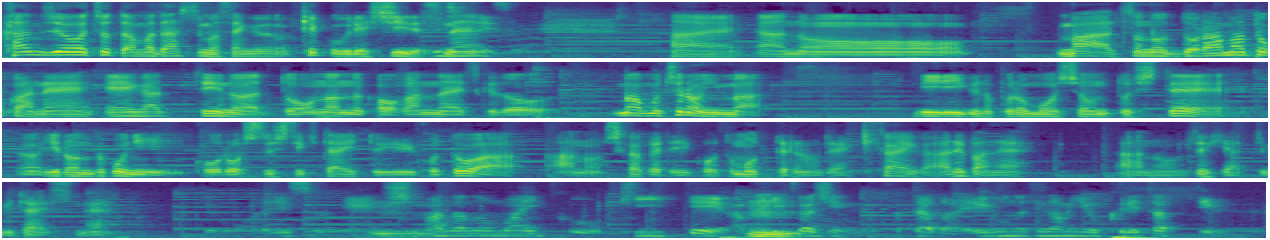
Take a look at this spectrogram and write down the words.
感情はちょっとあんま出してませんけど、結構嬉しいですね。ね。はい。あのーまあ、そのドラマとかね、映画っていうのはどうなるのかわかんないですけど、まあもちろん今、B リーグのプロモーションとして、いろんなところにこう露出していきたいということは、あの、仕掛けていこうと思ってるので、機会があればね、あの、ぜひやってみたいですね。でもあれですよね、うん島田のマイクを聞いて、アメリカ人の方が英語の手紙をくれたっていう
